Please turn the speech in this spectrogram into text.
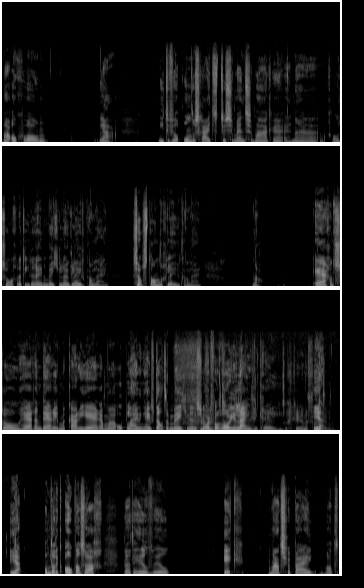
maar ook gewoon, ja, niet te veel onderscheid tussen mensen maken en eh, gewoon zorgen dat iedereen een beetje een leuk leven kan leiden, zelfstandig leven kan leiden. Nou, ergens zo her en der in mijn carrière, mijn opleiding, heeft dat een beetje een soort van rode lijn gekregen. Terugkerende Ja. Ja, omdat ik ook wel zag dat heel veel ik, maatschappij, wat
